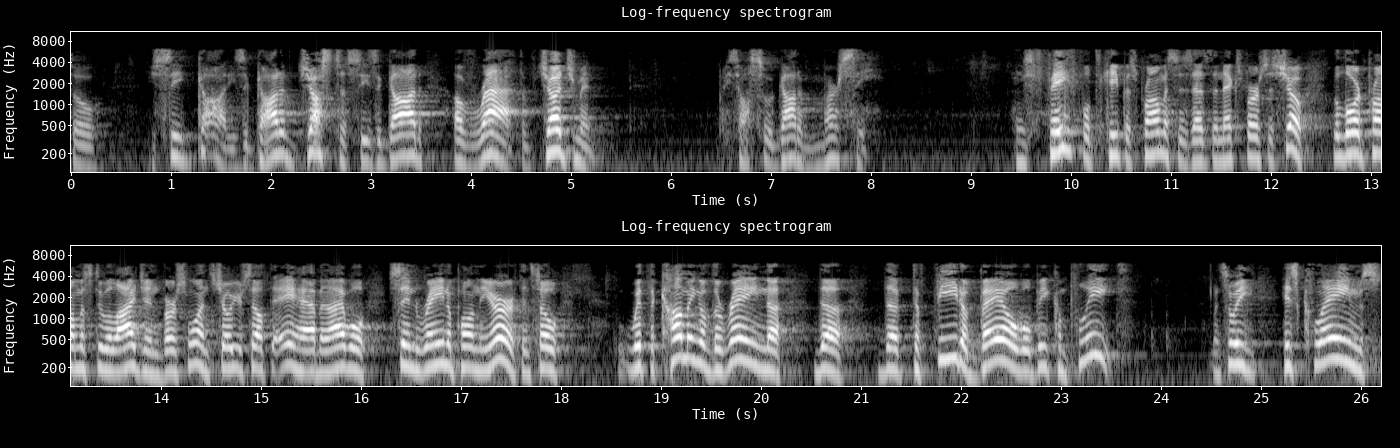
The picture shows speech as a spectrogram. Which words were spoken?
So you see God, He's a God of justice, He's a God of wrath, of judgment. But He's also a God of mercy. He's faithful to keep his promises, as the next verses show. The Lord promised to Elijah in verse 1 Show yourself to Ahab, and I will send rain upon the earth. And so, with the coming of the rain, the, the, the defeat of Baal will be complete. And so, he, his claims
